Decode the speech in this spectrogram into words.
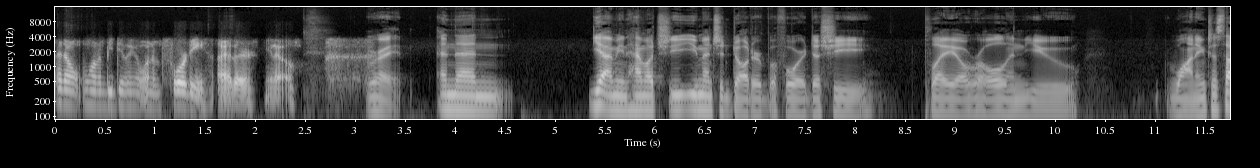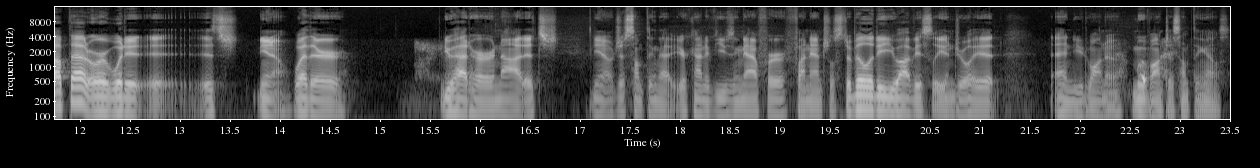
I don't want to be doing it when I'm 40 either. You know. Right. And then, yeah, I mean, how much you, mentioned daughter before? Does she play a role in you wanting to stop that, or would it? it it's you know whether you had her or not. It's you know just something that you're kind of using now for financial stability. You obviously enjoy it, and you'd want to move on to something else.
